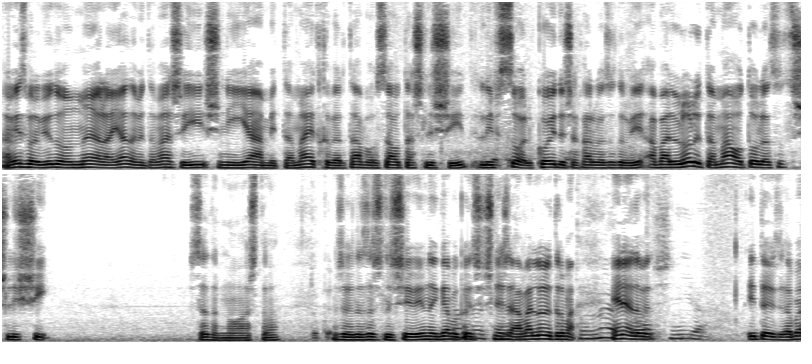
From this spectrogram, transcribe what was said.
А весь барбиду он мэр, а я митама шии шния митама את חברתה ועושה אותה שלישית, לפסול קוידש אחר ולעשות רביעי, אבל לא לטמא אותו לעשות שלישי. בסדר, נו, אה что? Только- זה לעשות שלישי, ואם ניגע בקודש שנייה, שנייה, אבל לא לתרומה. Тумная הנה, אתה- рука шния. איתה זה, הבא,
